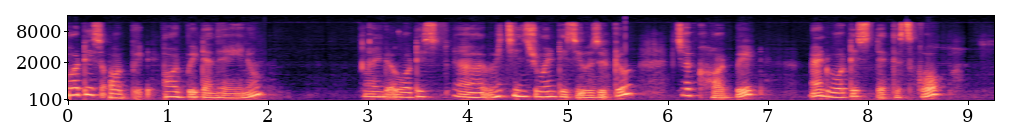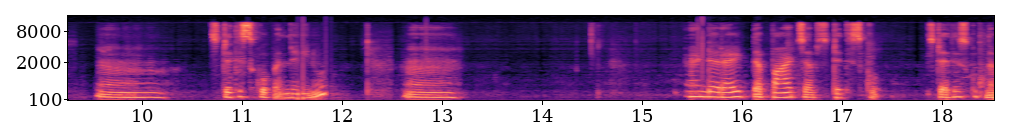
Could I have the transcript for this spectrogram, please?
What is heart beat heart ಅಂದರೆ ಏನು? And what is which instrument is use to check heartbeat and what is stethoscope stethoscope ಅಂದರೆ ಏನು? And write the parts of stethoscope ಸ್ಟೆಥಸ್ಕೋಪ್ನ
